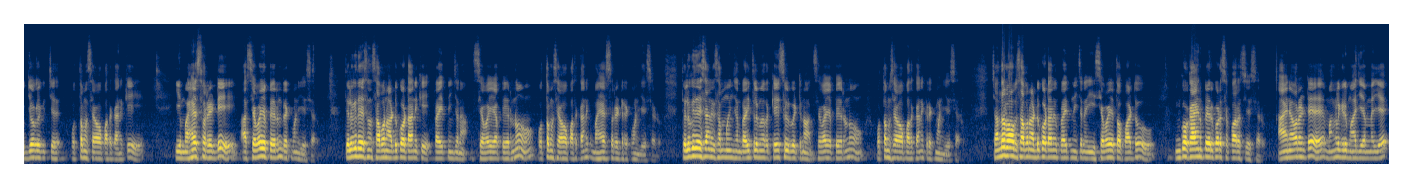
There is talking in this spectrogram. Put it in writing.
ఉద్యోగులకు ఇచ్చే ఉత్తమ సేవా పథకానికి ఈ మహేశ్వర్ రెడ్డి ఆ శివయ్య పేరును రికమెండ్ చేశారు. తెలుగుదేశం సభను అడ్డుకోవటానికి ప్రయత్నించిన శివయ్య పేరును ఉత్తమ సేవా పథకానికి మహేశ్వర్ రెడ్డి రికమెండ్ చేశాడు. తెలుగుదేశానికి సంబంధించిన రైతుల మీద కేసులు పెట్టిన శివయ్య పేరును ఉత్తమ సేవా పథకానికి రికమెండ్ చేశారు. చంద్రబాబు సభను అడ్డుకోవడానికి ప్రయత్నించిన ఈ శివయ్యతో పాటు ఇంకొక ఆయన పేరు కూడా సిఫారసు చేశారు. ఆయన ఎవరంటే మంగళగిరి మాజీ ఎమ్మెల్యే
